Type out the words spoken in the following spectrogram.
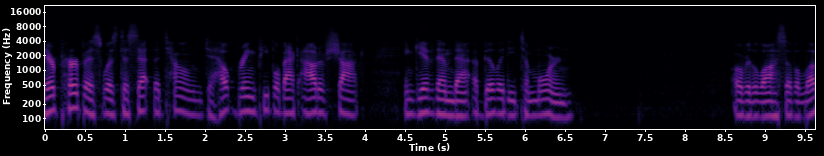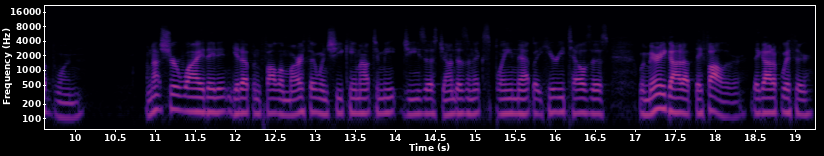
Their purpose was to set the tone, to help bring people back out of shock and give them that ability to mourn over the loss of a loved one. I'm not sure why they didn't get up and follow Martha when she came out to meet Jesus. John doesn't explain that, but here he tells us when Mary got up, they followed her. They got up with her.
